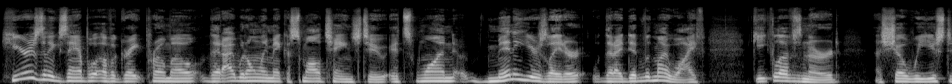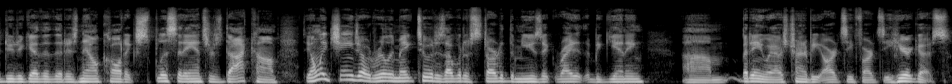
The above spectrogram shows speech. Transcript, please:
Here's an example of a great promo that I would only make a small change to. It's one many years later that I did with my wife, Geek Loves Nerd a show we used to do together that is now called explicitanswers.com. The only change I would really make to it is I would have started the music right at the beginning. Um, but anyway, I was trying to be artsy fartsy. Here it goes.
